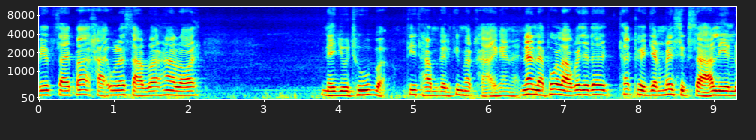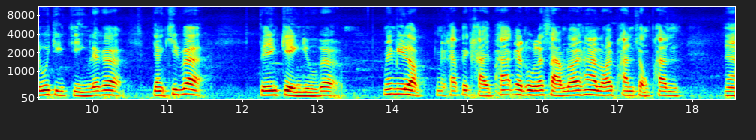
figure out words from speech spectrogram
เว็บไซต์พระขายองค์ละสามร้อยห้าร้อยใน YouTube อะที่ทำกันขึ้นมาขายกันนั่นแหละพวกเราก็จะได้ถ้าเกิดยังไม่ศึกษาเรียนรู้จริง ๆ แล้วก็ยังคิดว่าตัวเองเก่งอยู่ก็ ไม่มีหรอกนะครับ ไปขายพระกันองค์ละสามร้อยห้าร้อยพันสองพัน นะ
